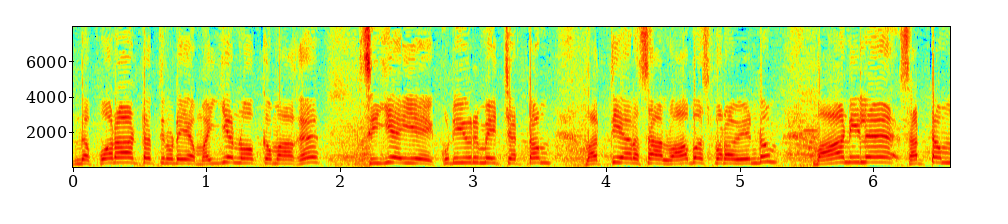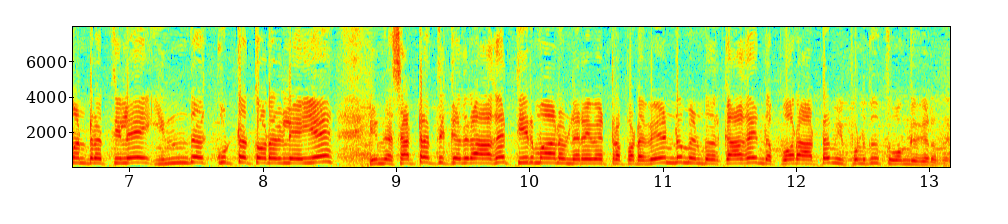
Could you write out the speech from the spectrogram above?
இந்த போராட்டத்தினுடைய மைய நோக்கமாக சிஐஏ குடியுரிமை சட்டம் மத்திய அரசால் வாபஸ் பெற வேண்டும். மாநில சட்டமன்றத்திலே இந்த கூட்டத்தொடரிலேயே இந்த சட்டத்துக்கு எதிராக தீர்மானம் நிறைவேற்றப்பட வேண்டும் என்பதற்காக இந்த போராட்டம் இப்பொழுது துவங்குகிறது.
